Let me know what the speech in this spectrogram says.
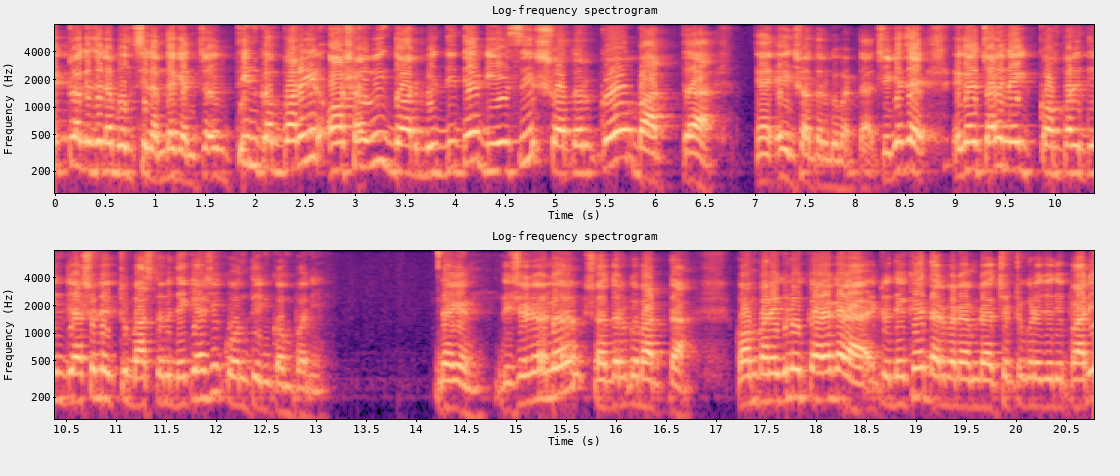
একটু আগে যেটা বলছিলাম, দেখেন তিন কোম্পানির অস্বাভাবিক দর বৃদ্ধিতে ডিএসসির সতর্ক বার্তা এই সতর্ক বার্তা, ঠিক আছে? এখানে চলেন, এই কোম্পানি তিনটি আসলে একটু বাস্তবে দেখে আসি, কোন তিন কোম্পানি? দেখেন, বিষয়টা হলো সতর্ক বার্তা। কোম্পানিগুলো কারা কারা একটু দেখে তারপরে আমরা ছোট্ট করে যদি পারি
